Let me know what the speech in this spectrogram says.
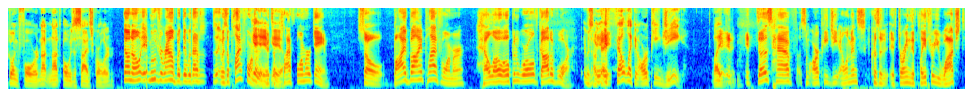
going forward, not not always a side scroller. No, no, it moved around, but it was, that was it was a platformer. Yeah, yeah, yeah, it's yeah, a platformer game. So, bye-bye platformer. Hello, open world God of War. It was. It, it felt like an RPG. Like it, it, it does have some RPG elements because if, if during the playthrough you watched,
